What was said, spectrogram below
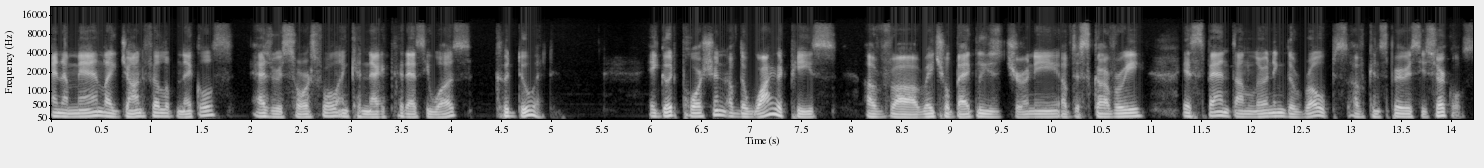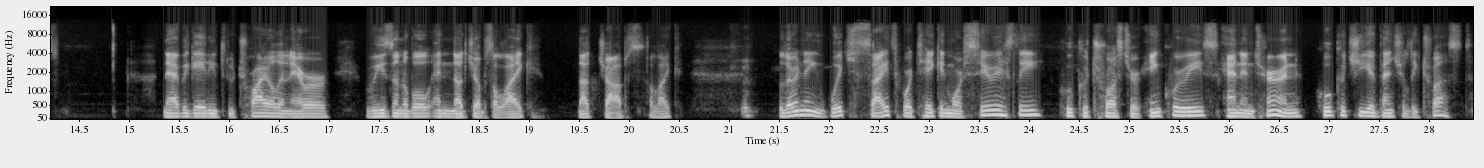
and a man like John Philip Nichols, as resourceful and connected as he was, could do it. A good portion of the Wired piece of uh, Rachel Begley's journey of discovery is spent on learning the ropes of conspiracy circles, navigating through trial and error reasonable and nut jobs alike, nut jobs alike. Learning which sites were taken more seriously, who could trust her inquiries, and in turn, who could she eventually trust?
